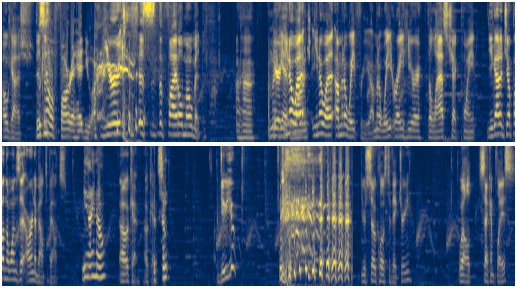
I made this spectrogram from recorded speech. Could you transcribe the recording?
Oh gosh, this Look is how far ahead you are. you're. this is the final moment. Uh huh. I'm gonna Here, get you know launched. what? You know what? I'm gonna wait for you. I'm gonna wait right here. The last checkpoint. You gotta jump on the ones that aren't about to bounce. Yeah, I know. Oh, okay. Okay. But some. Do you? You're so close to victory. Well, second place.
